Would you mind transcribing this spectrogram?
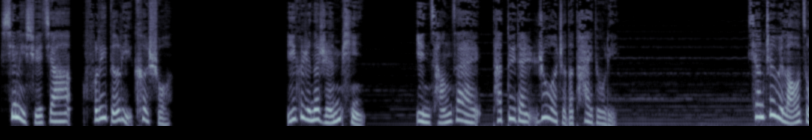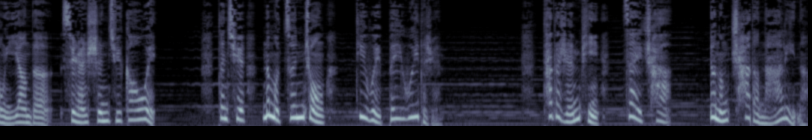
心理学家弗雷德里克说：“一个人的人品，隐藏在他对待弱者的态度里。像这位老总一样的，虽然身居高位，但却那么尊重地位卑微的人，他的人品。”再差，又能差到哪里呢？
